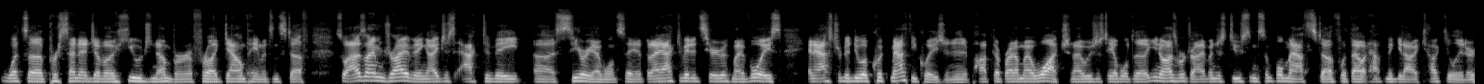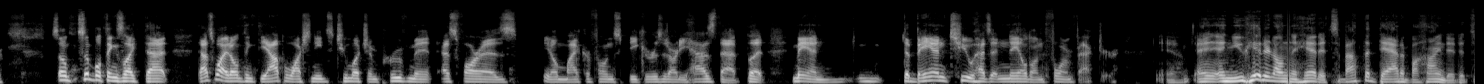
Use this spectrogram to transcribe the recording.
what's a percentage of a huge number for like down payments and stuff? So as I'm driving, I just activate uh, Siri. I won't say it, but I activated Siri with my voice and asked her to do a quick math equation, and it popped up right on my watch, and I was just able to, you know, as we're driving, just do some simple math stuff without having to get out a calculator. So simple things like that. That's why I don't think the Apple Watch needs too much improvement as far as you know microphone speakers it already has that. But man the band too has it nailed on form factor. Yeah. And, and you hit it on the head. It's about the data behind it. It's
